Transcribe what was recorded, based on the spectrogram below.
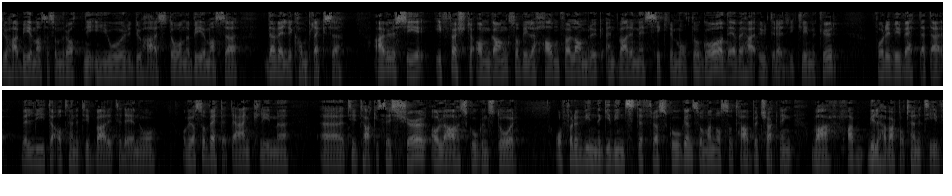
du har biomasse som råtner i jord, du har stående biomasse. Det er veldig komplekse. Jeg vil si I første omgang så ville halm fra landbruk være en mer sikre måte å gå, og det vi har utredet i Klimakur. for vi vet at det er lite alternativ verdi til det nå. Og vi også vet at det er en klimatiltak i seg sjøl å la skogen stå. Og for å vinne gevinster fra skogen så man også ta betraktning hva ville ha vært alternativ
